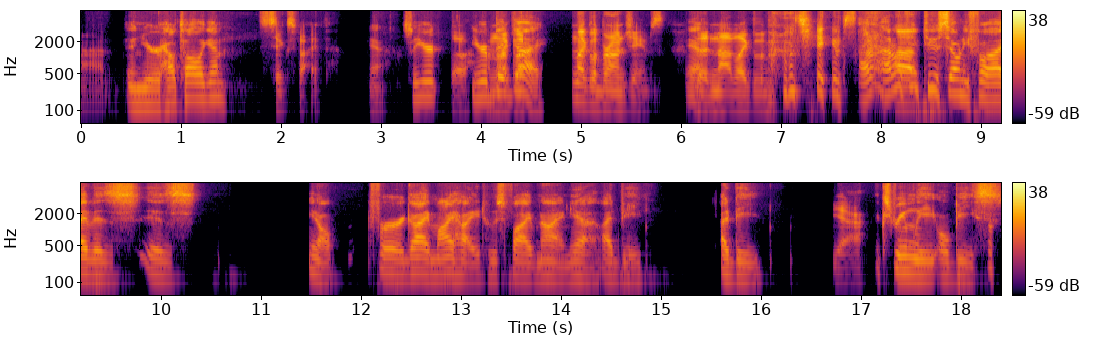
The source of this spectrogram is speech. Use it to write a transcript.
um, And you're how tall again? six five. Yeah. So you're So you're a I'm big like guy. I'm like LeBron James, Yeah. but not like LeBron James. I don't, I don't Uh, think 275 is is you know for a guy my height who's five nine. Yeah, I'd be I'd be Yeah. extremely obese.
